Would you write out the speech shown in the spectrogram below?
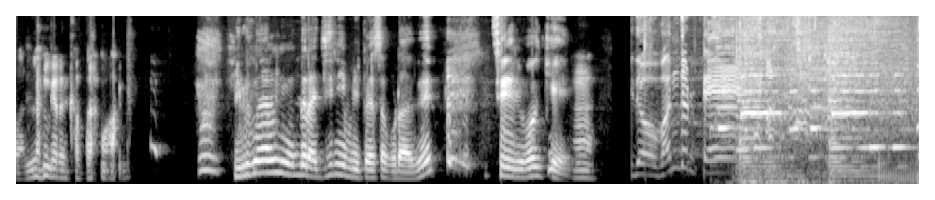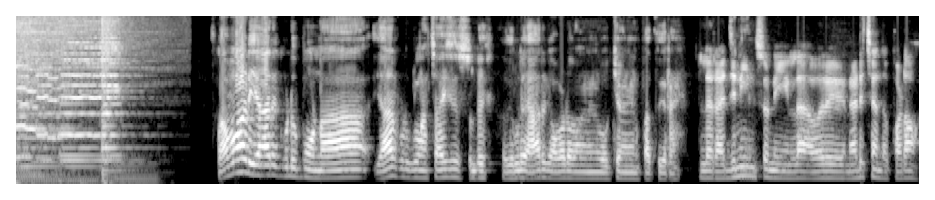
வரலங்கிறதுக்கு அப்புறமா? இருந்தாலும் நீ வந்து ரஜினி இப்படி பேசக்கூடாது. சரி ஓகே ஆ. அவார்டு யாருக்கு கொடுப்போம்னா யார் கொடுக்கலாம்? சாய்ஸஸ் சொல்லு. அதுக்குள்ள யாருக்கு அவார்டு வாங்க ஓகே வாங்கன்னு பாத்துக்கிறேன். இல்ல ரஜினின்னு சொன்னீங்கல்ல அவரு நடிச்ச அந்த படம்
